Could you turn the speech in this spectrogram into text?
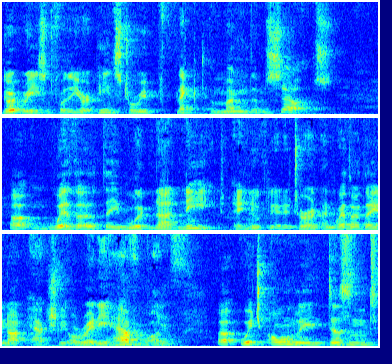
good reason for the Europeans to reflect among themselves uh, whether they would not need a nuclear deterrent and whether they not actually already have one, yes. uh, which only doesn't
